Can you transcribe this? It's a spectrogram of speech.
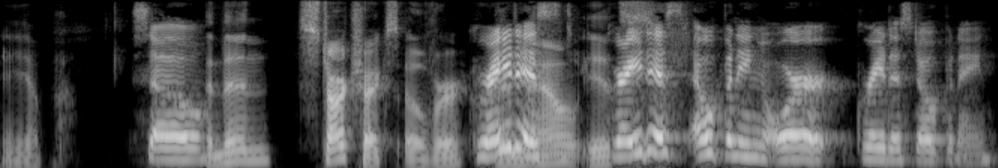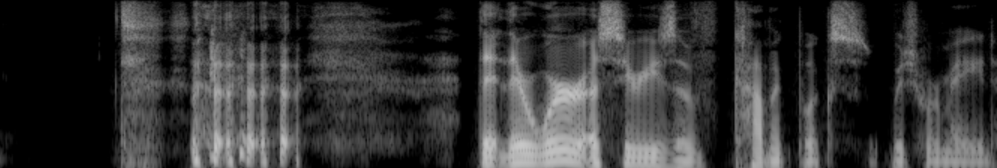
yep. So and then Star Trek's over. and greatest now it's... greatest opening or greatest opening. There, there were a series of comic books which were made.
